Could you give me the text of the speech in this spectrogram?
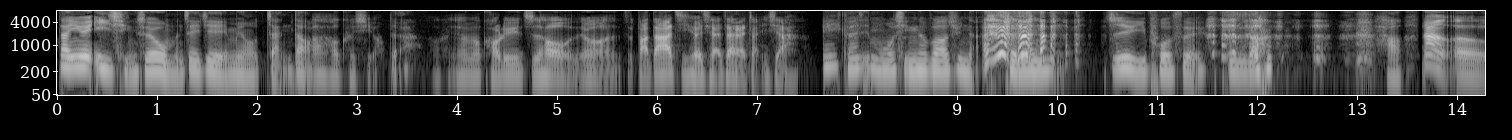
但因为疫情，所以我们这一届也没有展到，啊，好可惜哦。对啊。OK，有没有考虑之后有没有把大家集合起来再来展一下？哎、可是模型都不知道去哪，可能支离破碎，不知道。好，那呃，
